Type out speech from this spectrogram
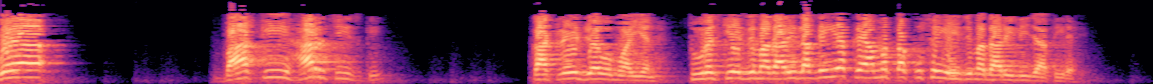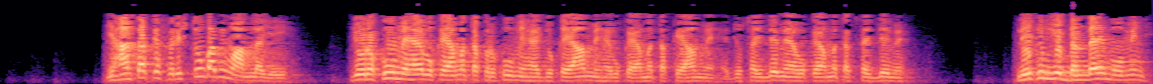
گویا باقی ہر چیز کی کا ٹریڈ جو ہے وہ معین ہے۔ سورج کی ایک ذمہ داری لگ گئی ہے، قیامت تک اسے یہی ذمہ داری لی جاتی رہے۔ یہاں تک کہ فرشتوں کا بھی معاملہ یہی ہے۔ جو رقو میں ہے وہ قیامت تک رقو میں ہے، جو قیام میں ہے وہ قیامت تک قیام میں ہے۔ جو سجدے میں ہے وہ قیامت تک سجدے میں ہے۔ لیکن یہ بندہ مومن ہے۔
